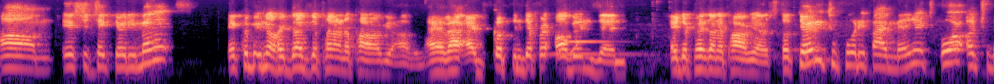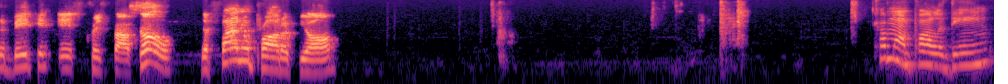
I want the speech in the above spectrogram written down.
Um, it should take 30 minutes. It could be no, it does depend on the power of your oven. I have I've cooked in different ovens and it depends on the power of your oven. So 30 to 45 minutes or until the bacon is crisp brown. So the final product, y'all. Come on, Paula Deen.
